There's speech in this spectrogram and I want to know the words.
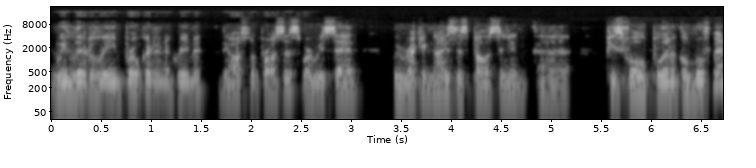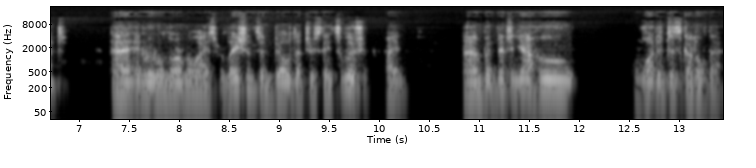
We literally brokered an agreement, the Oslo process, where we said we recognize this Palestinian uh, peaceful political movement uh, and we will normalize relations and build a two state solution, right? Uh, but Netanyahu wanted to scuttle that.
